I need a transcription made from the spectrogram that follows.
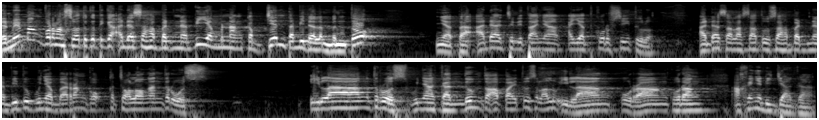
dan memang pernah suatu ketika ada sahabat Nabi yang menangkap jin tapi dalam bentuk nyata ada ceritanya ayat kursi itu loh ada salah satu sahabat Nabi itu punya barang kok kecolongan terus. Hilang terus, punya gandum atau apa itu selalu hilang, kurang, kurang. Akhirnya dijaga.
